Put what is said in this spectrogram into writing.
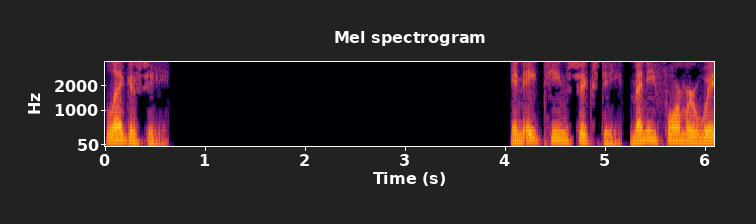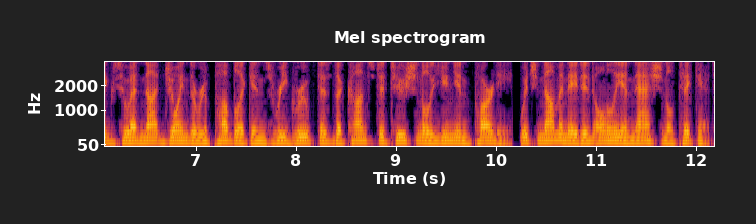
Legacy In 1860, many former Whigs who had not joined the Republicans regrouped as the Constitutional Union Party, which nominated only a national ticket.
